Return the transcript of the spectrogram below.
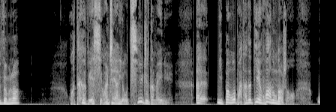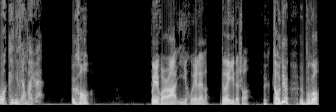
怎么了？我特别喜欢这样有气质的美女，呃，你帮我把她的电话弄到手，我给你两百元。好。不一会儿啊，乙回来了，得意的说：“搞定。不过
